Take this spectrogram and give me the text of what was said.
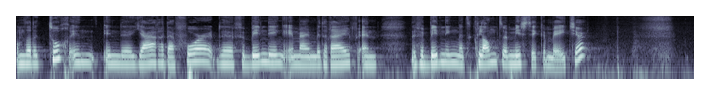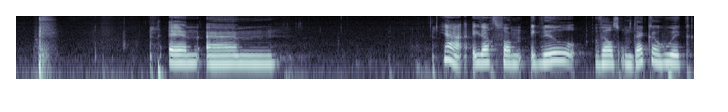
omdat ik toch in, in de jaren daarvoor de verbinding in mijn bedrijf en de verbinding met klanten miste ik een beetje. En um, ja, ik dacht van, ik wil wel eens ontdekken hoe ik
